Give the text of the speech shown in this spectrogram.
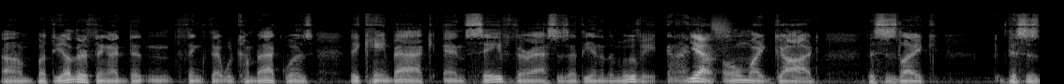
Um, but the other thing I didn't think that would come back was they came back and saved their asses at the end of the movie, and I Yes. thought, oh my god, this is like. This is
